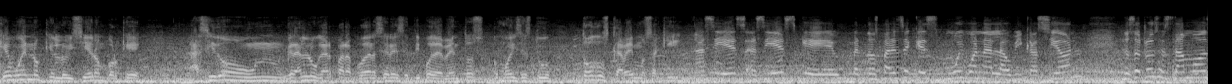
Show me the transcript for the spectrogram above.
qué bueno que lo hicieron porque ha sido un gran lugar para poder hacer ese tipo de eventos. Como dices tú, todos cabemos aquí. Así es, así es que nos parece que es muy buena la ubicación. Nosotros estamos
